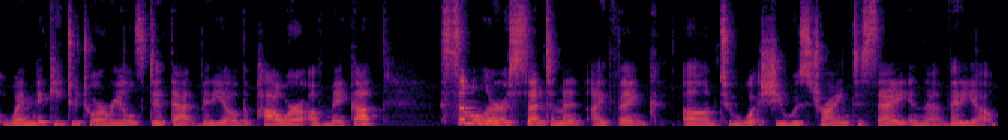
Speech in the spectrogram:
when Nikkie Tutorials did that video, The Power of Makeup similar sentiment, I think, um, to what she was trying to say in that video.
